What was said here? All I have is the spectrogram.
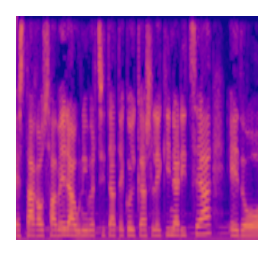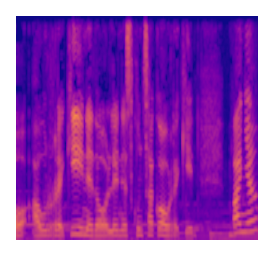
Ez da gauza bera unibertsitateko ikaslekin aritzea edo aurrekin edo lehen hezkuntzako aurrekin. Baina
